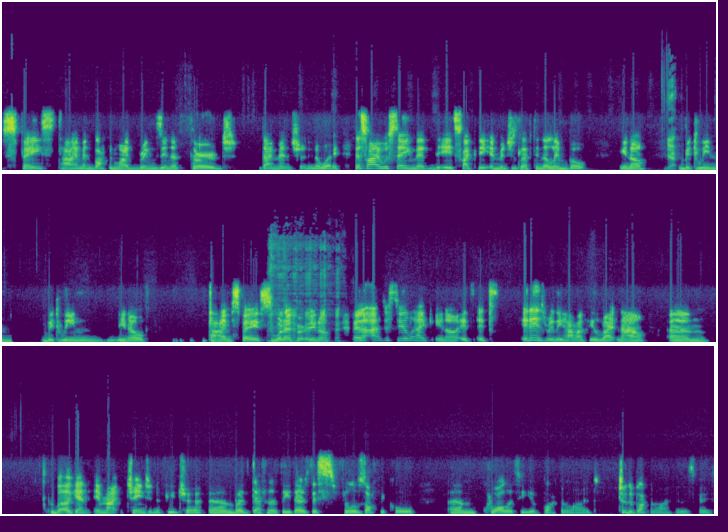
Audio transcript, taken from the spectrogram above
space, time, and black and white brings in a third dimension in a way. That's why I was saying that it's like the image is left in a limbo, you know, yeah. between between you know time, space, whatever, you know. and I just feel like, you know, it's it's it is really how I feel right now. Um, but again, it might change in the future. Um, but definitely, there's this philosophical um, quality of black and white to the black and white in this case.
